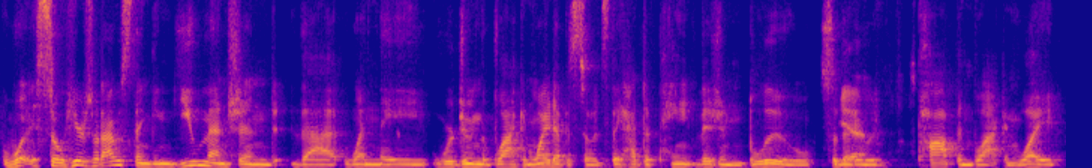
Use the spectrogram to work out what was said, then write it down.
What, so here's what I was thinking. You mentioned that when they were doing the black and white episodes, they had to paint Vision blue so that Yeah. it would pop in black and white.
